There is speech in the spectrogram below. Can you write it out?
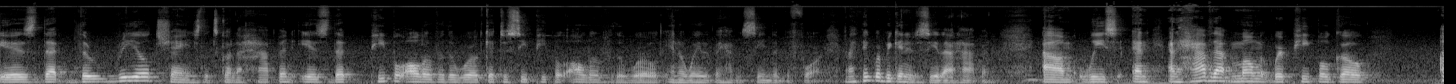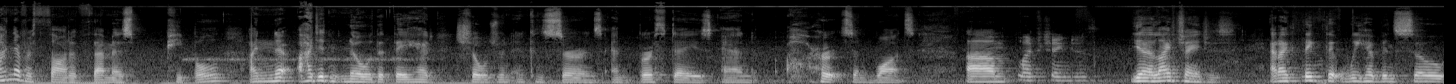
is that the real change that's going to happen is that people all over the world get to see people all over the world in a way that they haven't seen them before, and I think we're beginning to see that happen. Um, we and and have that moment where people go, I never thought of them as people. I ne- I didn't know that they had children and concerns and birthdays and hurts and wants. Um, Life changes. yeah, life changes. And I think that we have been so,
